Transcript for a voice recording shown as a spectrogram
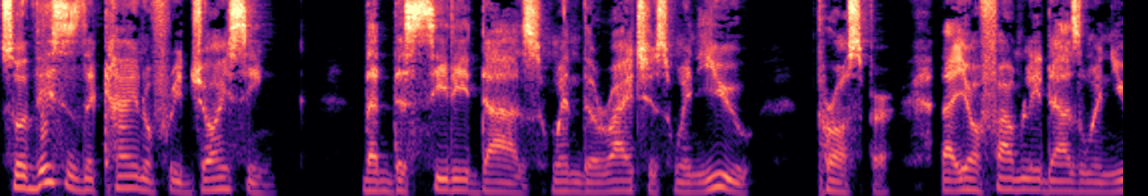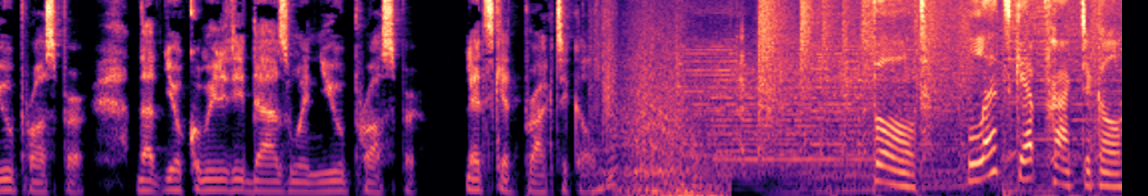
So this is the kind of rejoicing that the city does when the righteous, when you, prosper, that your family does when you prosper, that your community does when you prosper. Let's get practical. Bold. Let's get practical.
